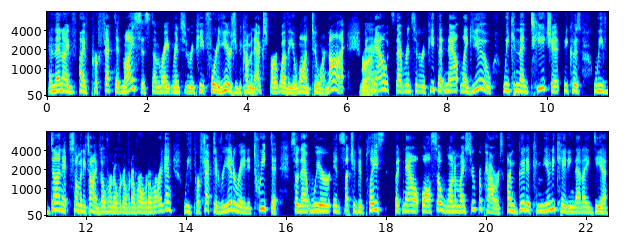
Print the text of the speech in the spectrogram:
And then I've, I've perfected my system, right? Rinse and repeat 40 years. You become an expert, whether you want to or not. Right. But now it's that rinse and repeat that now, like you, we can then teach it because we've done it so many times over and over and over and over and over and over again. We've perfected, reiterated, tweaked it so that we're in such a good place but now also one of my superpowers. I'm good at communicating that idea,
